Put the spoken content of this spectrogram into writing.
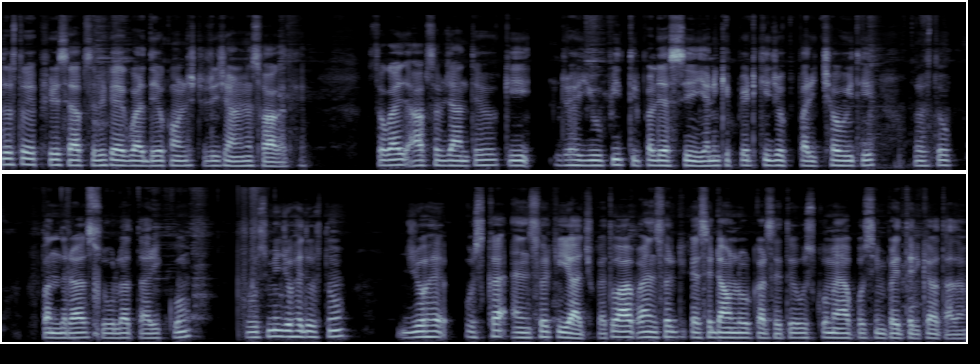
दोस्तों फिर से आप सभी का एक बार देव कॉल स्टडी चैनल में स्वागत है। सो so गाइज़ आप सब जानते हो कि जो है यूपी ट्रिपल एस सी यानी कि पेट की जो परीक्षा हुई थी दोस्तों पंद्रह सोलह तारीख को तो उसमें जो है दोस्तों, जो है उसका आंसर की आ चुका है। तो आप आंसर की कैसे डाउनलोड कर सकते हो, उसको मैं आपको सिंपल तरीका बता दूँ।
